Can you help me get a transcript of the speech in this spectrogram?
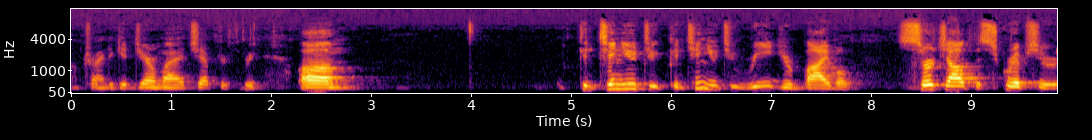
I'm trying to get Jeremiah chapter 3. Um, Continue to continue to read your Bible. Search out the scripture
